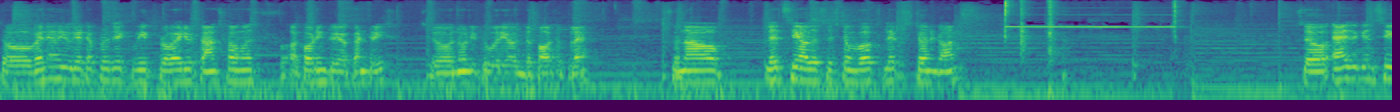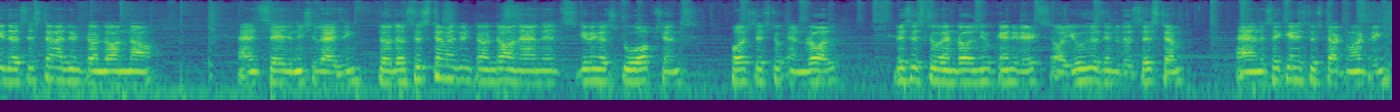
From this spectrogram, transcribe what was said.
So whenever you get a project, we provide you transformers according to your countries. So no need to worry about the power supply. So now let's see how the system works. Let's turn it on. So as you can see the system has been turned on now and it says initializing. So the system has been turned on and it's giving us two options. First is to enroll. This is to enroll new candidates or users into the system and the second is to start monitoring.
